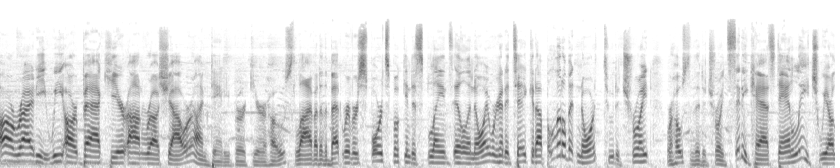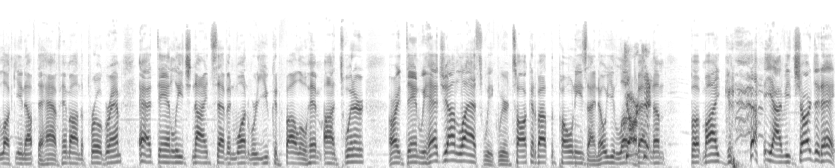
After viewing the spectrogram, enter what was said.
Alrighty, we are back here on Rush Hour. I'm Danny Burke, your host, live out of the Bet River Sportsbook in Des Plaines, Illinois. We're going to take it up a little bit north to Detroit. We're host of the Detroit City Cast, Dan Leach. We are lucky enough to have him on the program at Dan Leach971, where you could follow him on Twitter. All right, Dan, we had you on last week. We were talking about the ponies. I know you love Charge betting it! them. But my, yeah, I mean, charge it. Hey,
